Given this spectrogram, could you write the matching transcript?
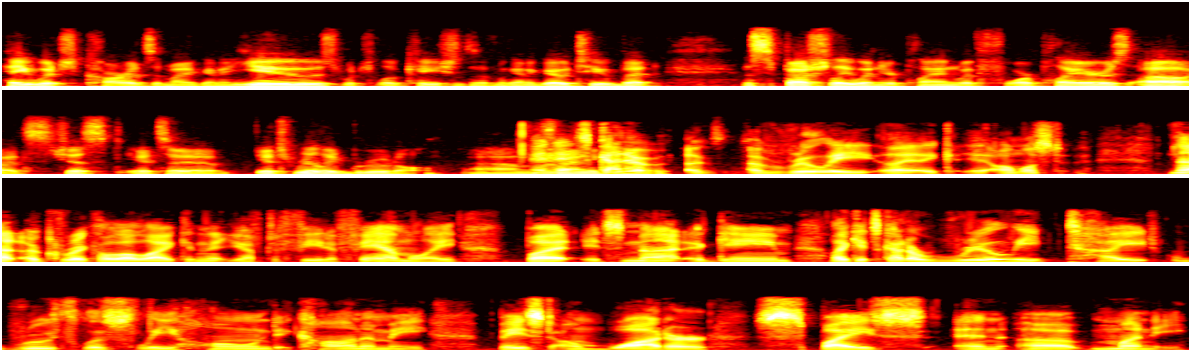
hey, which cards am I going to use, which locations am I going to go to, but especially when you're playing with four players, oh, it's just it's a it's really brutal. Um, and it's got a, a, a really like almost not Agricola like in that you have to feed a family, but it's not a game like it's got a really tight, ruthlessly honed economy based on water, spice, and uh, money.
